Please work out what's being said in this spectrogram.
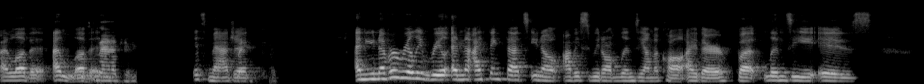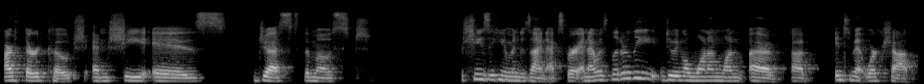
I love it. I love it's it. magic. It's magic. And you never really real and i think that's you know obviously we don't have lindsay on the call either but lindsay is our third coach and she is just the most she's a human design expert. And i was literally doing a one-on-one uh, uh, intimate workshop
